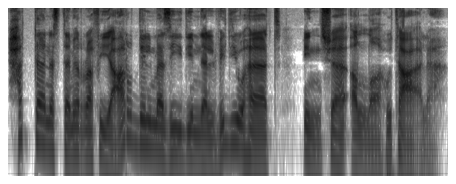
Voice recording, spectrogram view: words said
حتى نستمر في عرض المزيد من الفيديوهات إن شاء الله تعالى.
